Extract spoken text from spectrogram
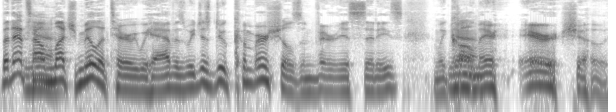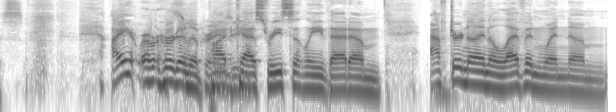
But that's Yeah. how much military we have is we just do commercials in various cities and we call Yeah. them air, air shows. I he- heard in so a crazy. podcast recently that um, after 9-11, when um,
